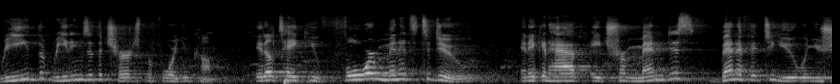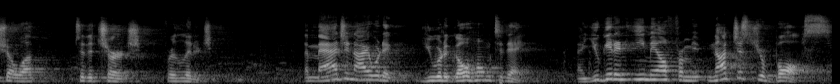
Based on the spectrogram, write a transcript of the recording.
read the readings of the church before you come. It'll take you four minutes to do, and it can have a tremendous benefit to you when you show up to the church for liturgy. Imagine I were to, you were to go home today and you get an email from not just your boss,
